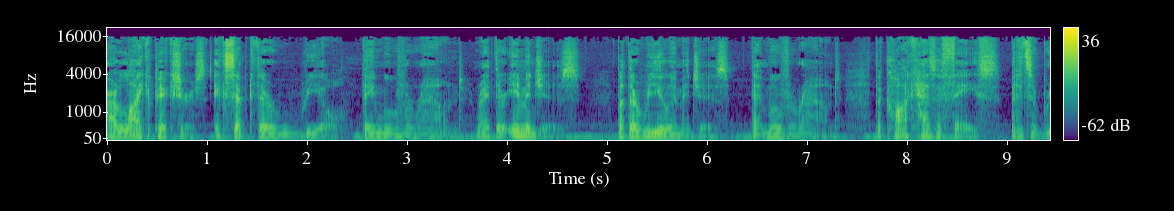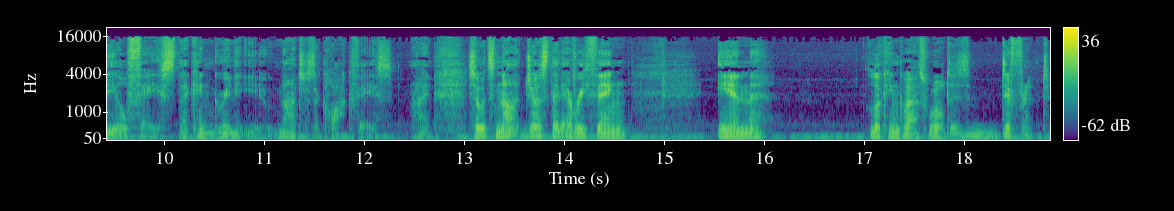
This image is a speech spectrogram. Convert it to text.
are like pictures, except they're real. They move around, right? They're images, but they're real images that move around. The clock has a face, but it's a real face that can grin at you, not just a clock face, right? So it's not just that everything in Looking Glass world is different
